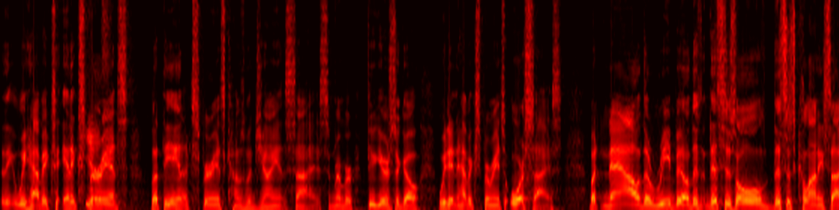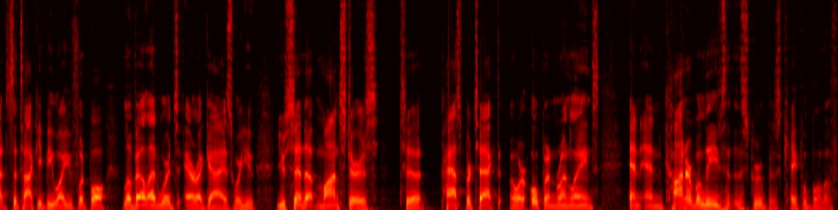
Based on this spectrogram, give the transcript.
we have ex- inexperience." But the inexperience comes with giant size. Remember, a few years ago, we didn't have experience or size. But now the rebuild, this, this is old. This is Kalani Sitake, BYU football, LaVell Edwards era guys, where you, you send up monsters to pass protect or open run lanes. And, and Connor believes that this group is capable of,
